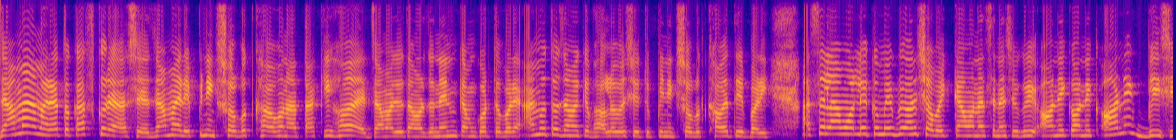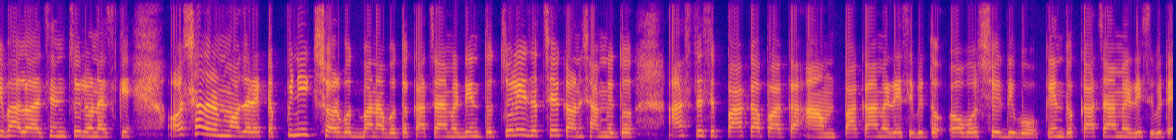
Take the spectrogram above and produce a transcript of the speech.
জামাই আমার এত কাজ করে আসে, জামাইরে পিনিক শরবত খাওয়াবো না, তা কি হয়? জামাই যদি আমার জন্য ইনকাম করতে পারে, আমিও তো জামাইকে ভালোবেসে একটু পিনিক শরবত খাওয়াতেই পারি। আসসালামু আলাইকুম এভরিওয়ান সবাই কেমন আছেন? আশা করি অনেক অনেক অনেক বেশি ভালো আছেন। চলুন আজকে অসাধারণ মজার একটা পিনিক শরবত বানাবো। তো কাঁচা আমের দিন তো চলেই যাচ্ছে, কারণ সামনে তো আসতেছে পাকা পাকা আম। পাকা আমের রেসিপি তো অবশ্যই দিব, কিন্তু কাঁচা আমের রেসিপিটা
